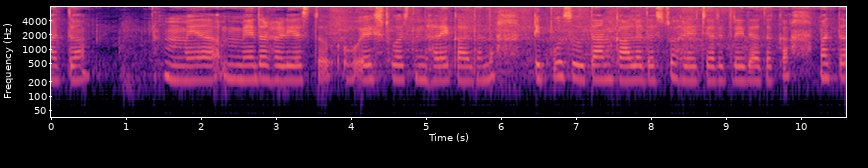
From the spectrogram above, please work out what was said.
ಮತ್ತು, ಮೇ, ಮೇದರಹಳ್ಳಿ ಎಷ್ಟು ಎಷ್ಟು ವರ್ಷದಿಂದ ಹಳೆ ಕಾಲದಿಂದ ಟಿಪ್ಪು ಸುಲ್ತಾನ್ ಕಾಲದಷ್ಟು ಹಳೆ ಚರಿತ್ರೆ ಇದೆ ಅದಕ್ಕೆ. ಮತ್ತು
